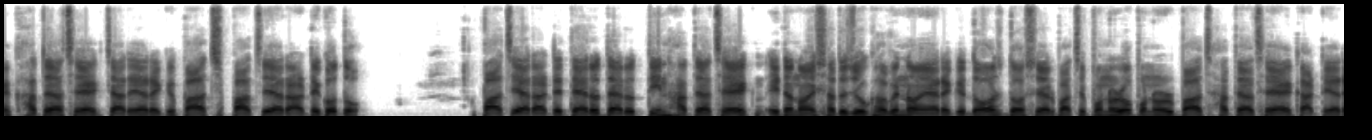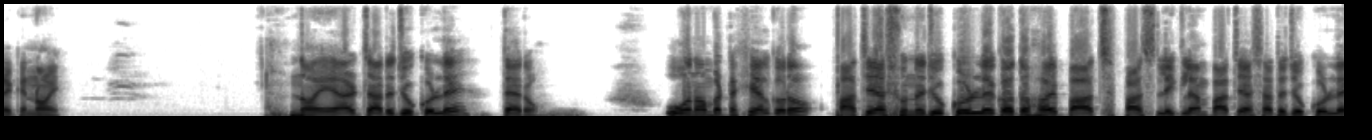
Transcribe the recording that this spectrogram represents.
এক, হাতে আছে এক, চারে আর একে পাঁচ, পাঁচে আর আটে কত? পাঁচে আর আটে তেরো তেরো তিন, হাতে আছে এক, এটা নয়ের সাথে যোগ হবে নয় আর একে দশ, দশে আর পাঁচে পনেরো পনেরো পাঁচ, হাতে আছে এক, আটে আর একে নয়। নয় আর চারে যোগ করলে তেরো। ও নম্বরটা খেয়াল করো পাঁচে আর শূন্য যোগ করলে কত হয়? পাঁচ পাঁচ লিখলাম, পাঁচে আর সাথে যোগ করলে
